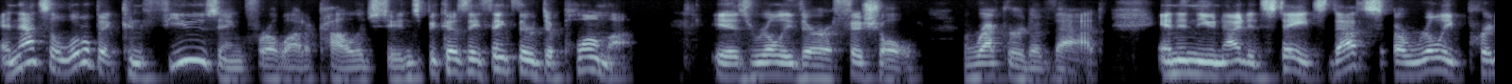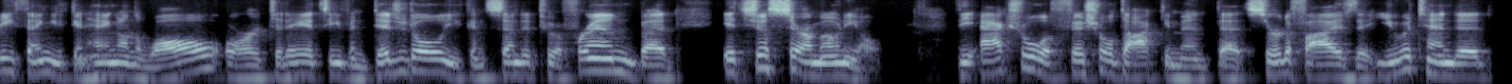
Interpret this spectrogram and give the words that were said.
and that's a little bit confusing for a lot of college students because they think their diploma is really their official record of that. And in the United States, that's a really pretty thing you can hang on the wall, or today it's even digital. You can send it to a friend, but it's just ceremonial the actual official document that certifies that you attended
